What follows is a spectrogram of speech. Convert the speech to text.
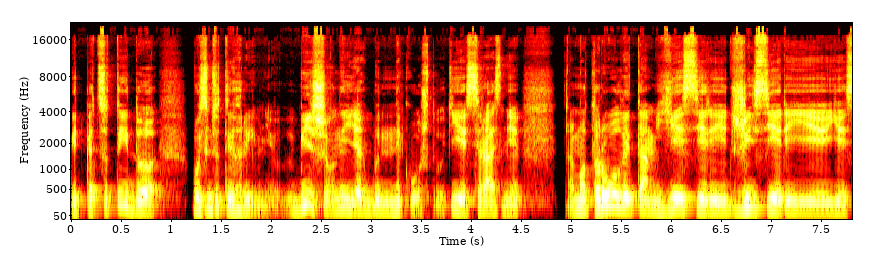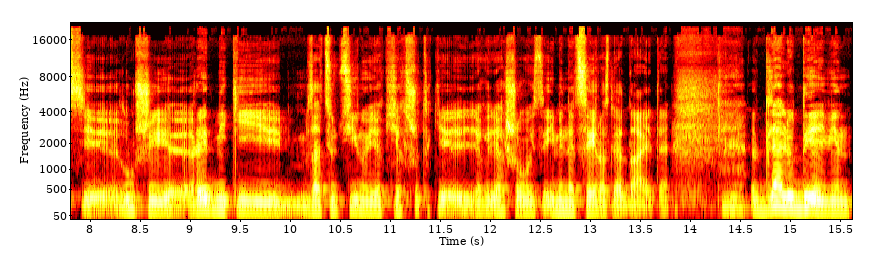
від 500 до 80 гривнів. Більше вони якби не коштують. Є різні мотороли, там є серії, G серії, є е, лучші які за цю ціну, якщо таке, якщо ви іменно цей розглядаєте. Для людей він.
